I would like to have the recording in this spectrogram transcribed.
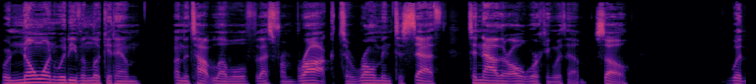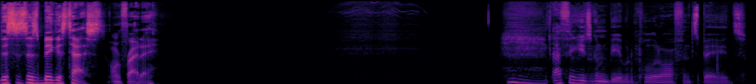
where no one would even look at him on the top level. That's from Brock to Roman to Seth to now they're all working with him. So what this is his biggest test on Friday. I think he's going to be able to pull it off in spades.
